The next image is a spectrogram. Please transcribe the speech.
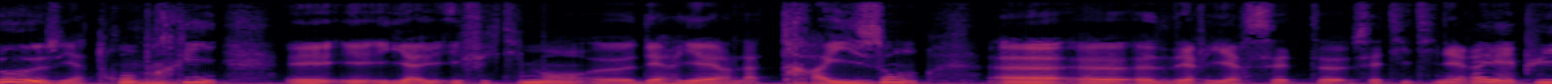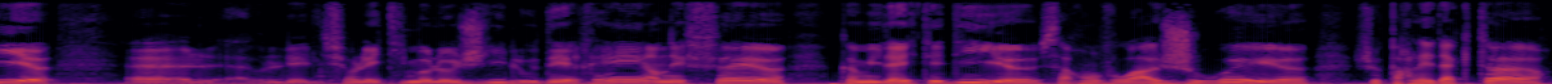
trompeuse, il y a tromperie, mmh. et, et, il y a effectivement euh, derrière la trahison, euh, euh, derrière cette, cet itinéraire. Et puis, les, sur l'étymologie, l'oudéré, en effet, comme il a été dit, ça renvoie à jouer. je parlais d'acteur.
